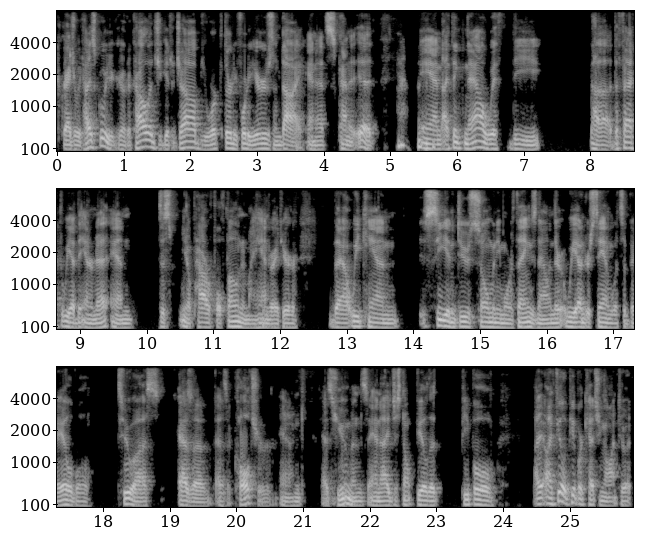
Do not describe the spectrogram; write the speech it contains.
graduate high school, you go to college, you get a job, you work 30, 40 years and die, and that's kind of it. and I think now with the uh, the fact that we have the internet and this you know powerful phone in my hand right here, that we can see and do so many more things now, and there, we understand what's available to us as a as a culture and as humans. And I just don't feel that people. I, I feel that people are catching on to it,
